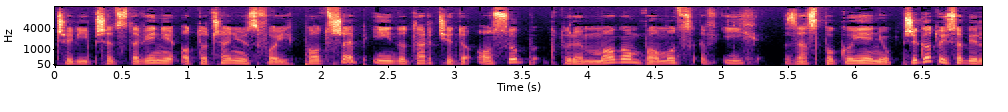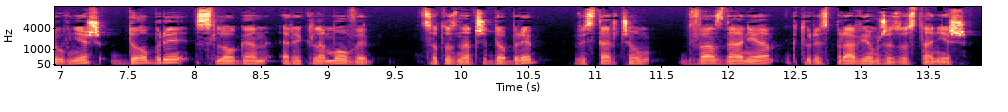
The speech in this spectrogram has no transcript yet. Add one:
czyli przedstawienie otoczeniu swoich potrzeb i dotarcie do osób, które mogą pomóc w ich zaspokojeniu. Przygotuj sobie również dobry slogan reklamowy. Co to znaczy dobry? Wystarczą dwa zdania, które sprawią, że zostaniesz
